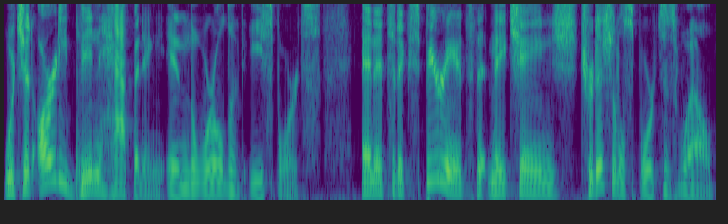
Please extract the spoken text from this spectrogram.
which had already been happening in the world of esports. And it's an experience that may change traditional sports as well.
